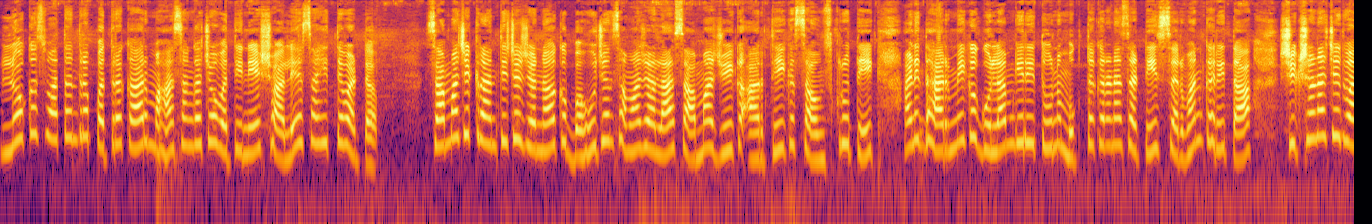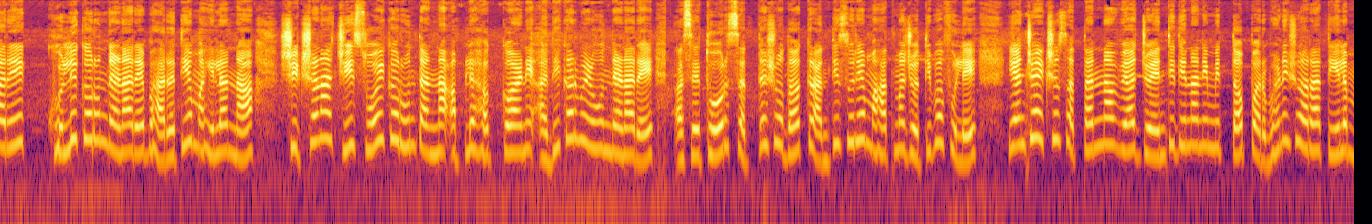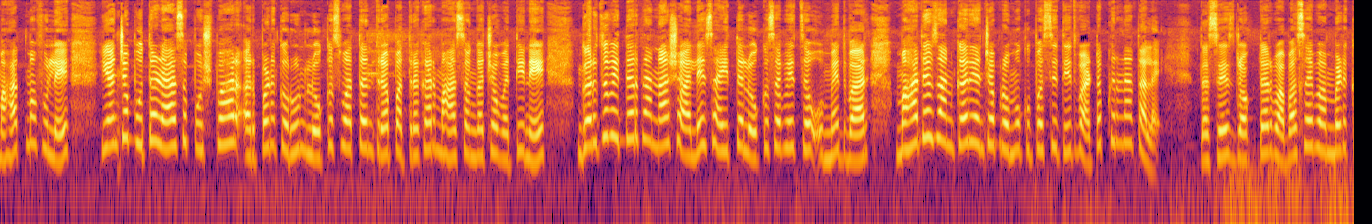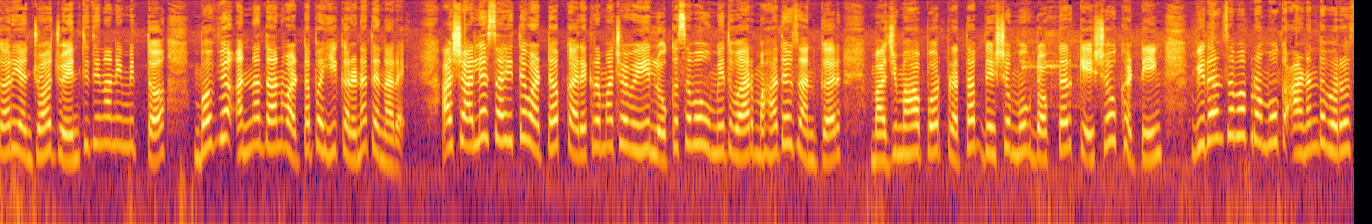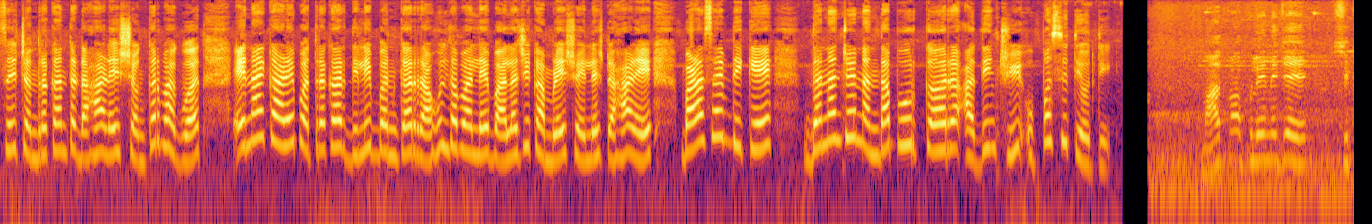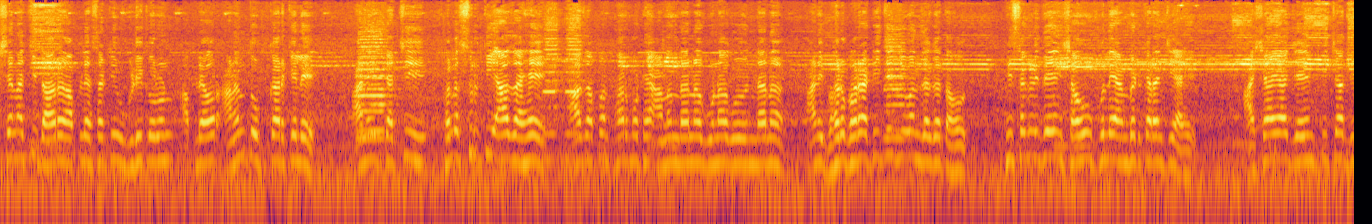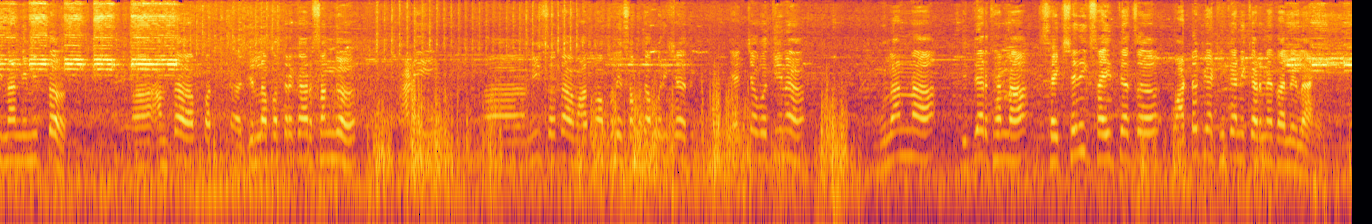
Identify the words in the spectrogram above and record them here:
लोकस्वातंत्र्य पत्रकार महासंघाच्या वतीने शालेय साहित्य वाटप. सामाजिक क्रांतीचे जनक बहुजन समाजाला सामाजिक आर्थिक सांस्कृतिक आणि धार्मिक गुलामगिरीतून मुक्त करण्यासाठी सर्वांकरिता शिक्षणाचे द्वारे खुली करून देणारे भारतीय महिलांना शिक्षणाची सोय करून त्यांना आपले हक्क आणि अधिकार मिळवून देणारे असे थोर सत्यशोधक क्रांतीसूर्य महात्मा ज्योतिबा फुले यांच्या एकशे सत्त्याण्णव्या जयंती दिनानिमित्त परभणी शहरातील महात्मा फुले यांच्या पुतळ्यास पुष्पहार अर्पण करून लोकस्वातंत्र्य पत्रकार महासंघाच्या वतीने गरजू विद्यार्थ्यांना शालेय साहित्य लोकसभेचं उमेदवार महादेव जानकर यांच्या प्रमुख उपस्थितीत वाटप करण्यात आलंय. तसेच डॉक्टर बाबासाहेब आंबेडकर यांच्या जयंती दिनानिमित्त भव्य अन्नदान वाटपही करण्यात येणार आहे. आज शालेय साहित्य वाटप कार्यक्रमाच्या वेळी लोकसभा उमेदवार महादेव जानकर माजी महापौर प्रताप देशमुख डॉक्टर केशव खटिंग विधानसभा प्रमुख आनंद भरोसे चंद्रकांत डहाळे शंकर भागवत एन आय काळे पत्रकार दिलीप बनकर राहुल दबाले बालाजी कांबळे शैलेश डहाळे बाळासाहेब दिके धनंजय नंदापूरकर आदींची उपस्थिती होती. महात्मा फुलेने जे शिक्षणाची दारं आपल्यासाठी उघडी करून आपल्यावर आनंद उपकार केले आणि त्याची फलश्रुती आज आहे. आज आपण फार मोठ्या आनंदानं गुणागोविंदानं आणि भरभराटीचे जीवन जगत आहोत. ही सगळी देण शाहू फुले आंबेडकरांची आहे. अशा या जयंतीच्या दिनानिमित्त आमचा पत जिल्हा पत्रकार संघ आणि मी स्वतः महात्मा फुले समता परिषद यांच्या वतीनं मुलांना विद्यार्थ्यांना शैक्षणिक साहित्याचं वाटप या ठिकाणी करण्यात आलेलं आहे.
